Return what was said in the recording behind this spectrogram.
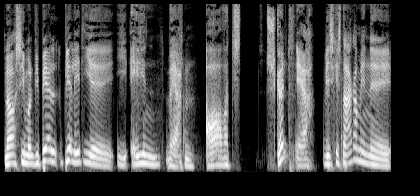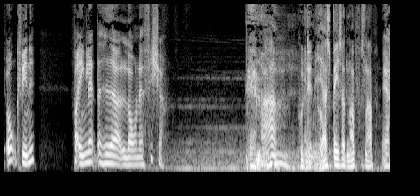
Nå, Simon, vi bliver, bliver lidt i, øh, i alien-verden. Åh, hvor t- skønt. Ja, vi skal snakke om en øh, ung kvinde fra England, der hedder Lorna Fisher. Ja, meget på den Jamen, på. jeg spacer den op for slap. Ja.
